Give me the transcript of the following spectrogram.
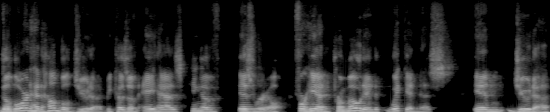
The Lord had humbled Judah because of Ahaz, king of Israel, for he had promoted wickedness in Judah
